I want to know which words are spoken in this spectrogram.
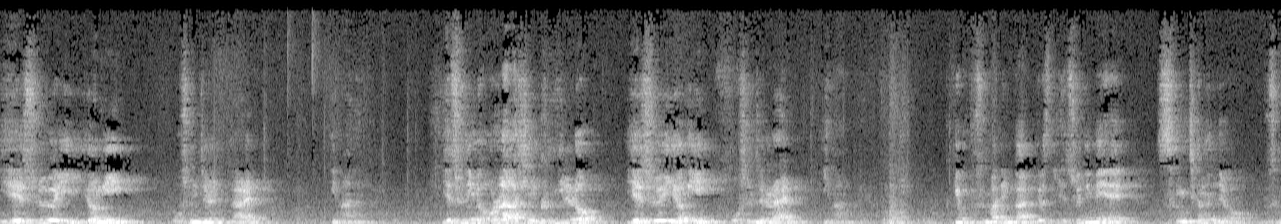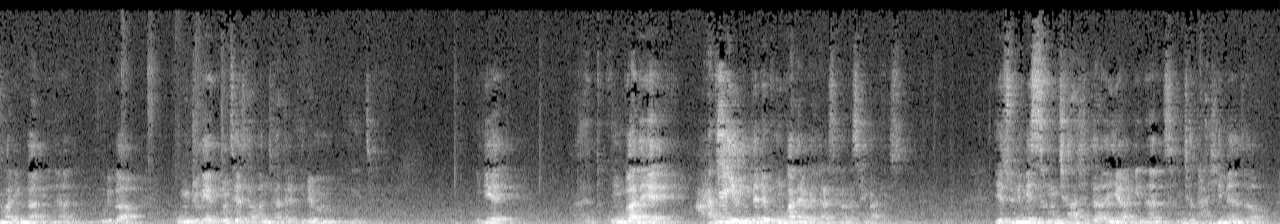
예수의 영이 오순절 날 임하는 거예요. 예수님이 올라가신 그 길로 예수의 영이 오순절 날 임한 거예요. 그게 무슨 말인가? 그래서 예수님의 성체는요, 무슨 말인가 하면은 우리가 공중의 군세 잡은 자들 얘기죠. 이게 공간에 악의 영들의 공간에 매달사라고 생각했습니다. 예수님이 성천하셨다는 이야기는 성천하시면서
